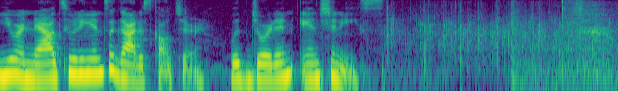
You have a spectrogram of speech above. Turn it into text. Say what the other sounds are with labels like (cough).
You are now tuning into Goddess Culture with Jordan and Shanice.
